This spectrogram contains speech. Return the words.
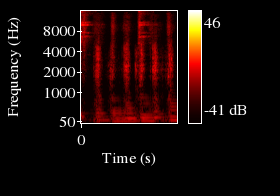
Música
